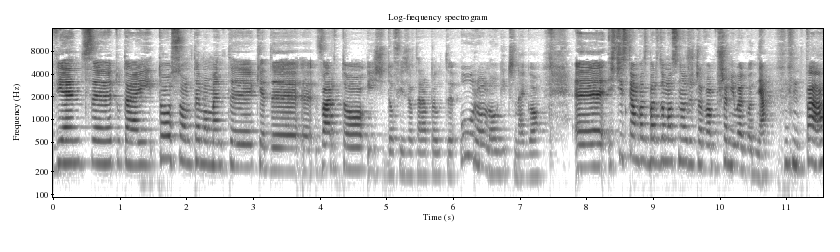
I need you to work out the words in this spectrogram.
Więc e, tutaj to są te momenty, kiedy e, warto iść do fizjoterapeuty urologicznego. E, Ściskam Was bardzo mocno, życzę Wam przemiłego dnia. pa!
